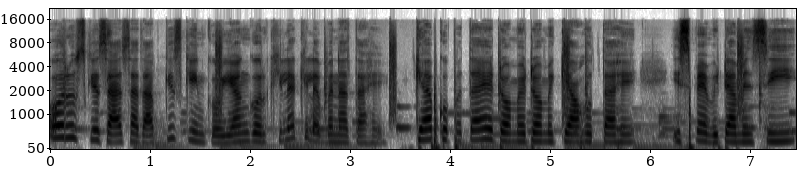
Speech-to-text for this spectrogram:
और उसके साथ साथ आपकी स्किन को यंग और खिला खिला बनाता है। क्या आपको पता है टोमेटो में क्या होता है? इसमें विटामिन सी,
